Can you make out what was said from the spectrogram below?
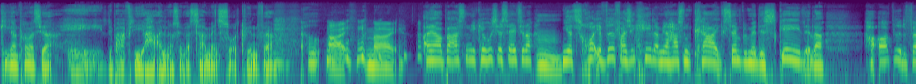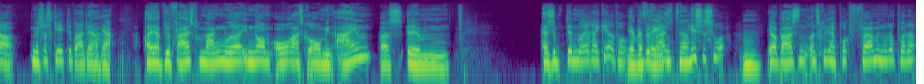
kigger han på mig og siger, hey, det er bare fordi, jeg har aldrig nogensinde været sammen med en sort kvinde før. Nej, nej. Og jeg var bare sådan, jeg kan huske, jeg sagde til dig, mm. men jeg tror, jeg ved faktisk ikke helt, om jeg har sådan et klart eksempel med, at det er sket, eller har oplevet det før, men så skete det bare der. Ja. Og jeg blev faktisk på mange måder enormt overrasket over min egen også, øhm, altså den måde, jeg reagerede på. Ja, hvad jeg blev sagde du faktisk til ham? pisse sur. Mm. Jeg var bare sådan, undskyld, jeg har brugt 40 minutter på dig,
